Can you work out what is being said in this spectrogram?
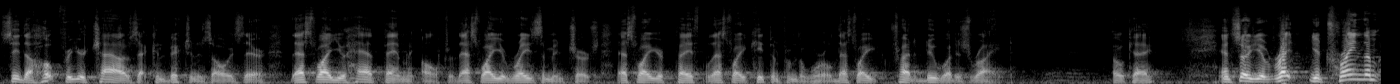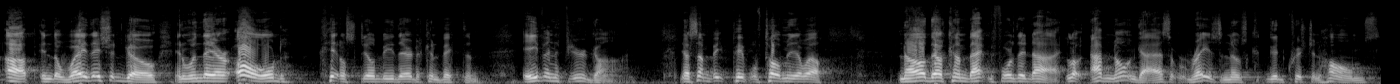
See, the hope for your child is that conviction is always there. That's why you have family altar. That's why you raise them in church. That's why you're faithful. That's why you keep them from the world. That's why you try to do what is right. Okay? And so you, you train them up in the way they should go, and when they are old, it'll still be there to convict them, even if you're gone. Now, some people have told me, well, no, they'll come back before they die. Look, I've known guys that were raised in those good Christian homes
